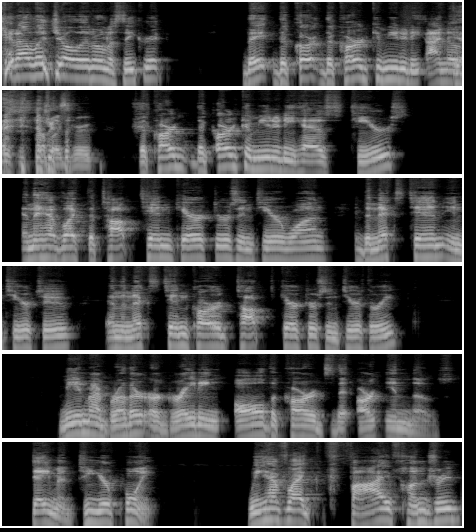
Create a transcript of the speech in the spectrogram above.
can I let y'all in on a secret? They the card the card community. I know yeah. this is public, Dhru. The card the card community has tiers, and they have like the top ten characters in tier one, the next ten in tier two, and the next ten card top characters in tier three me and my brother are grading all the cards that aren't in those. Damon, to your point, we have like 500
